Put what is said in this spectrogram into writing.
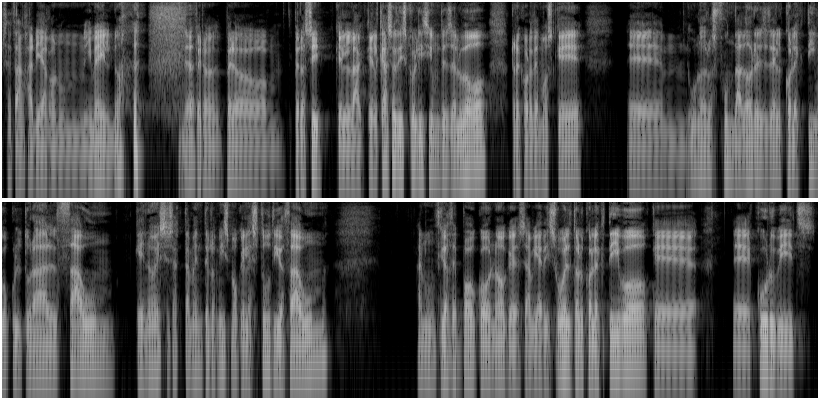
se zanjaría con un email, ¿no? pero, pero, pero sí, que, la, que el caso de Disco desde luego, recordemos que eh, uno de los fundadores del colectivo cultural Zaum, que no es exactamente lo mismo que el estudio Zaum, anunció hace poco ¿no? que se había disuelto el colectivo, que eh, Kurbitz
